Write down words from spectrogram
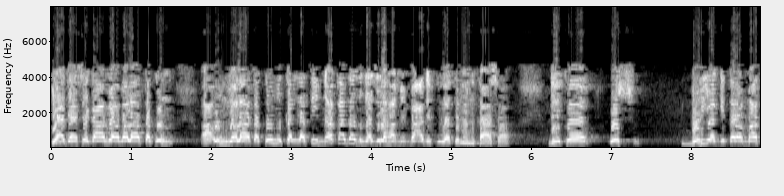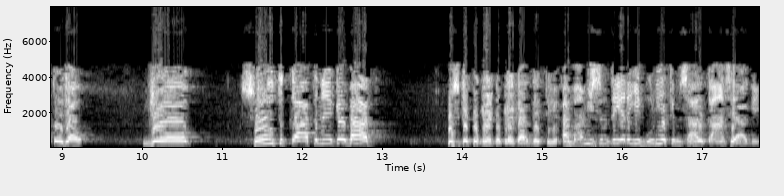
یا جیسے کہا گیا، ولا تکن ان ولا تکن کلتی نقدت غزلہ میں بعد قوت منکاسا دیکھو، اس بڑھیا کی طرح مت ہو جاؤ۔ جو سوت کاٹنے کے بعد اس کے ٹکڑے ٹکڑے کر دیتی ہے۔ اب ہم یہ سمجھتے یار، یہ بڑھیا کی مثال کہاں سے آ گئی؟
